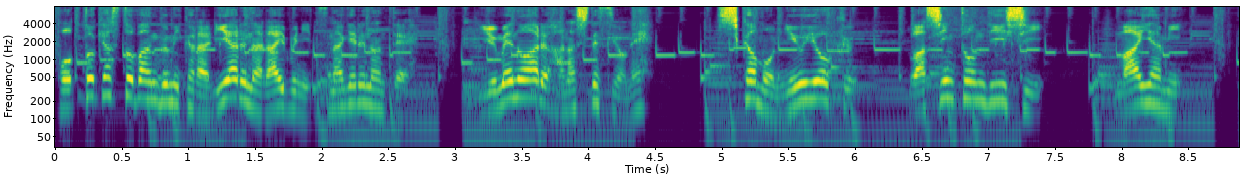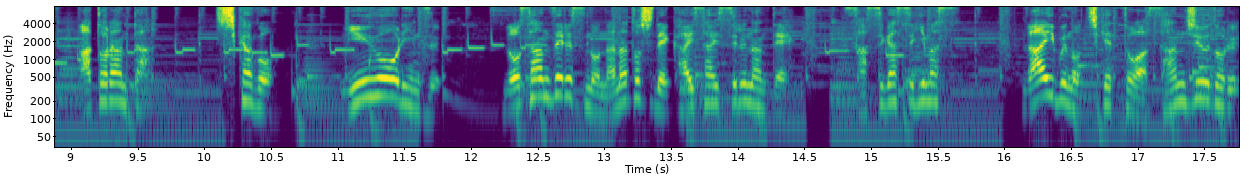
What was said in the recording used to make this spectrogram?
ポッドキャスト番組からリアルなライブにつなげるなんて夢のある話ですよね。しかもニューヨークワシントン DC マイアミアトランタシカゴニューオーリンズロサンゼルスの7都市で開催するなんてさすがすぎます。ライブのチケットは30ドル。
